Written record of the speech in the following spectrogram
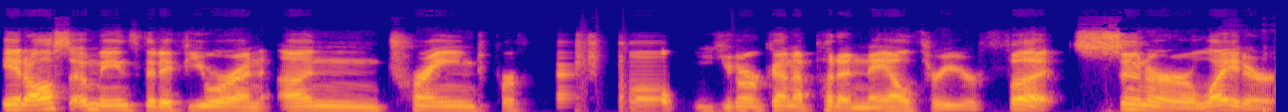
it also means that if you are an untrained professional, you're going to put a nail through your foot sooner or later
